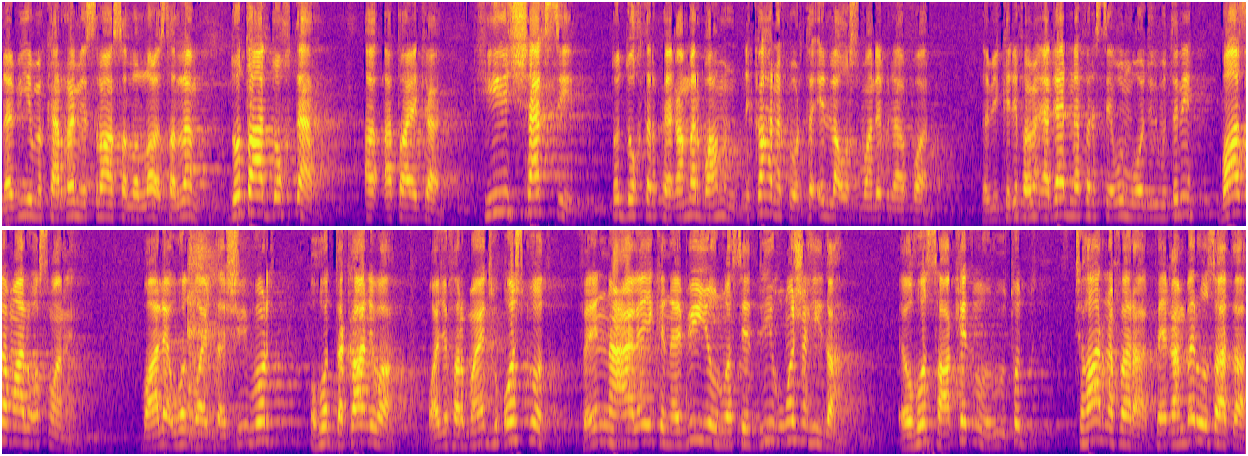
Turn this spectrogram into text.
نبی مکرم اسلام صلی الله علیه وسلم دو تا دختر عطا کرد هیچ شخصی دو دختر پیغمبر با هم نکاح نکرده الا عثمان ابن عفان. نبی کریم فرمود اگر نفر سوم موجود بودنی باز مال عثمانه. بالا احد وای تشریف برد احد تکانی و واجه فرماید اسکت فإن عليك نبي و صدیق و شهیدان احد ساکت بود تو چهار نفر پیغمبر وساتا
